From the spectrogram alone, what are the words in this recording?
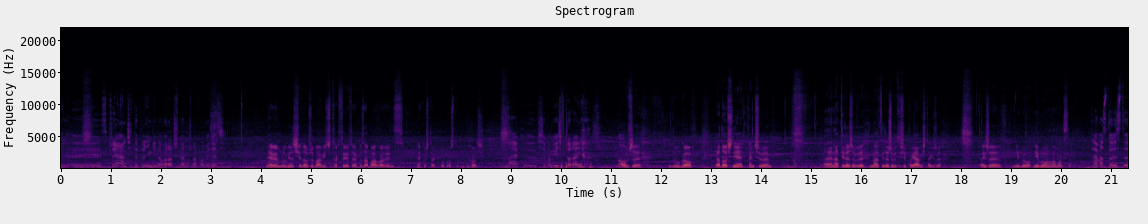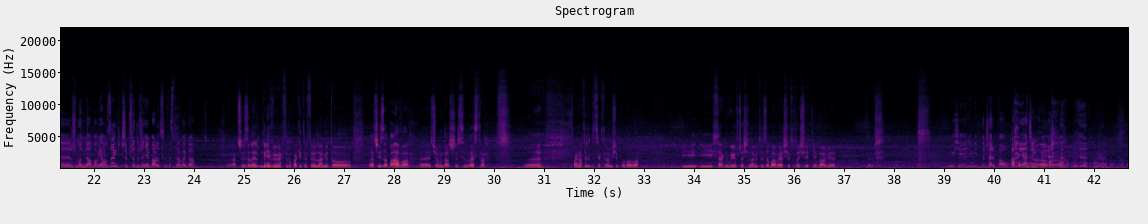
y, sprzyjają Ci te treningi noworoczne, można powiedzieć? Nie wiem, lubię się dobrze bawić, traktuję to jako zabawa, więc jakoś tak po prostu wychodzi. No jak y, się bawiłeś wczoraj? Dobrze, długo, radośnie tańczyłem. E, Na tyle, żeby, na tyle, żeby tu się pojawić, także, także nie, było, nie było na maksa. Dla Was to jest y, żmudny obowiązek, czy przedłużenie balu sylwestrowego? Raczej zależy, nie wiem jak to chłopaki traktują, dla mnie to raczej zabawa, e, ciąg dalszy Sylwestra. E, fajna tradycja, która mi się podoba. I, I tak jak mówiłem wcześniej, dla mnie to jest zabawa, ja się tutaj świetnie bawię. Także- Mi się limit wyczerpał, a ja dziękuję.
